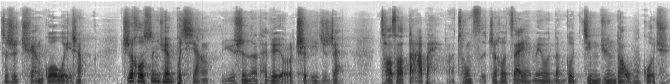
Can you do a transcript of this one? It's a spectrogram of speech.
这是全国为上。之后孙权不降，于是呢他就有了赤壁之战，曹操大败啊，从此之后再也没有能够进军到吴国去。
